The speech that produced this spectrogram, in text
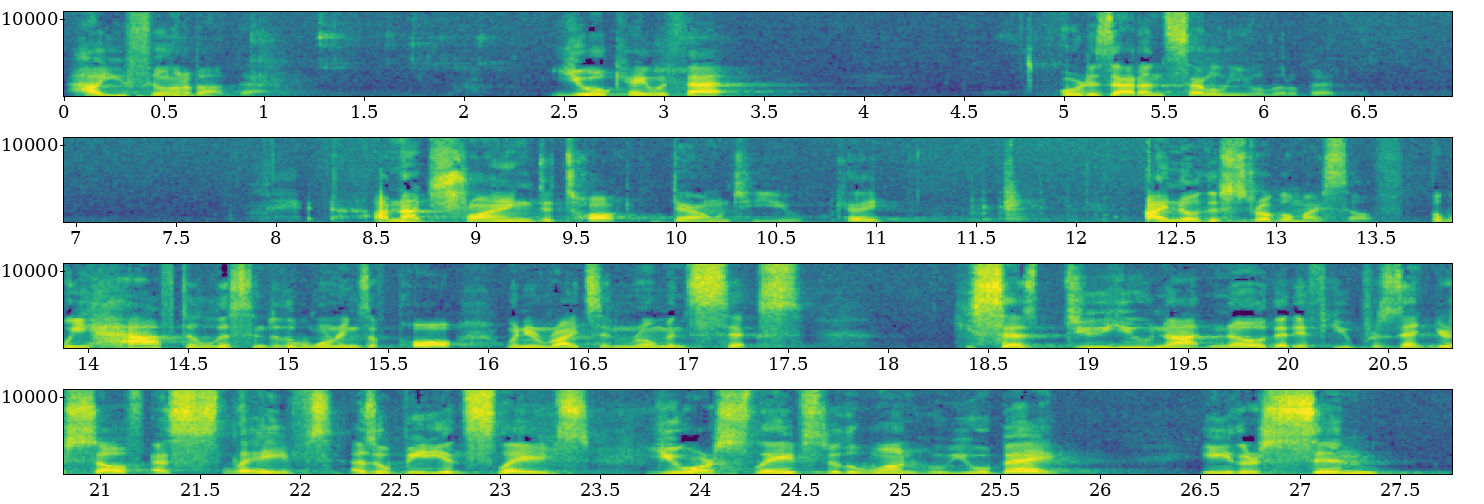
How are you feeling about that? You okay with that? Or does that unsettle you a little bit? I'm not trying to talk down to you, okay? I know this struggle myself, but we have to listen to the warnings of Paul when he writes in Romans 6. He says, Do you not know that if you present yourself as slaves, as obedient slaves, you are slaves to the one who you obey? Either sin,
